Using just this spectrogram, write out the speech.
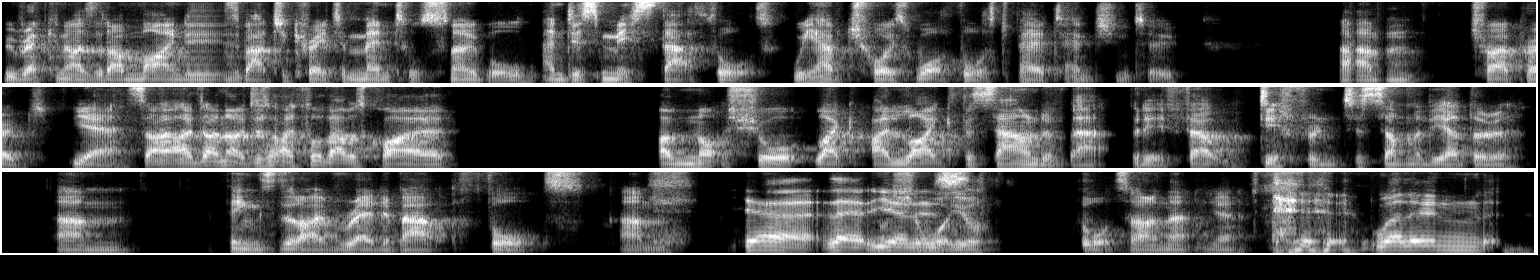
We recognize that our mind is about to create a mental snowball and dismiss that thought. We have choice what thoughts to pay attention to. Um, try approach. Yeah. So I, I don't know. Just, I thought that was quite a, I'm not sure. Like, I like the sound of that, but it felt different to some of the other um, things that I've read about thoughts. Um, yeah, there- yeah. sure what your thoughts are on that. Yeah. well, in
